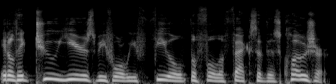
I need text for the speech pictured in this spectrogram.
it'll take two years before we feel the full effects of this closure.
